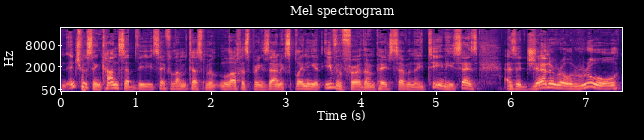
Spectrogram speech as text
An interesting concept the Sefer Lamites Malachas brings down, explaining it even further on page 718. He says, as a general rule,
